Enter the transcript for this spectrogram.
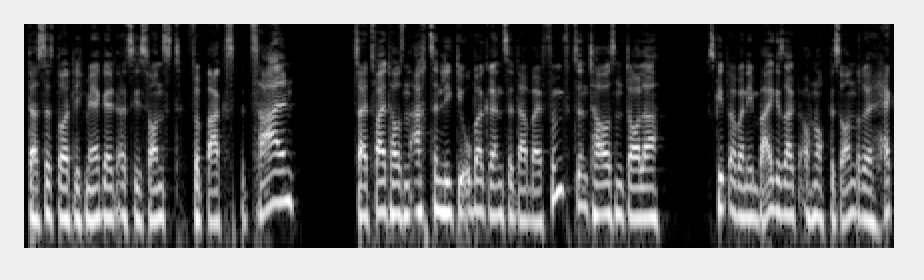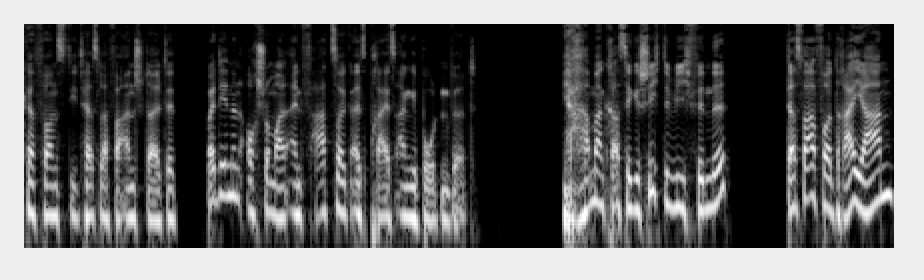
Das ist deutlich mehr Geld, als sie sonst für Bugs bezahlen. Seit 2018 liegt die Obergrenze dabei 15.000 Dollar. Es gibt aber nebenbei gesagt auch noch besondere Hackathons, die Tesla veranstaltet, bei denen auch schon mal ein Fahrzeug als Preis angeboten wird. Ja, hammer krasse Geschichte, wie ich finde. Das war vor drei Jahren.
